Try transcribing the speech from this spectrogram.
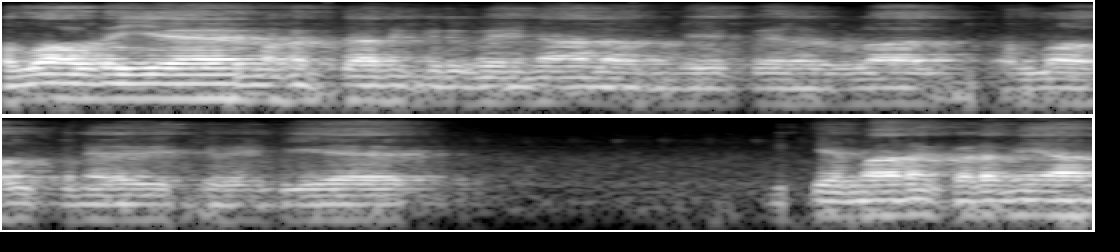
அல்லாஹ்வுடைய மகத்தான கிருபையினால் அவருடைய பேரருளால் அல்லாஹ்வுக்கு நிறைவேற்ற வேண்டிய முக்கியமான கடமையான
